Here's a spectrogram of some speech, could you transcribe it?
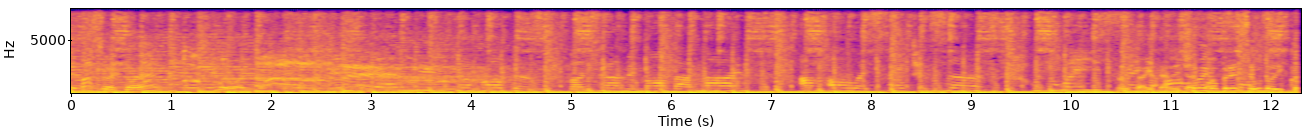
temazo esto, ¿eh? Muy bueno. Yo me compré el segundo disco.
